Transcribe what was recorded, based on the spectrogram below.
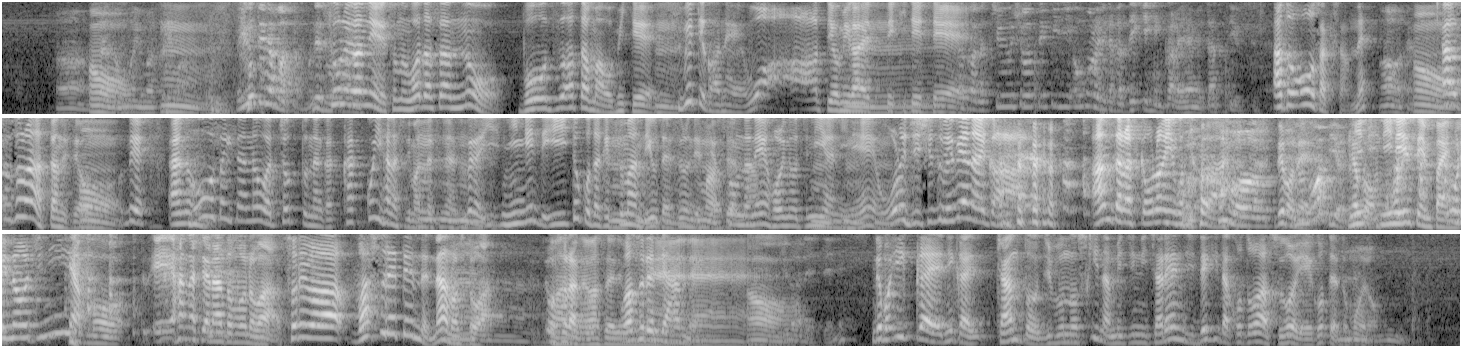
うんだと思いますようん。言ってなかったもんねそれがねその和田さんの坊主頭を見てん。すべてがねわーって蘇ってきてて。だ。から抽象的におもろいだからできへんからやめたって言ってあと大崎さんね。たあそそれはあったんですよ、うん。であの、大崎さんの方はちょっとなんかかっこいい話でもあったりするじゃないですか、だからい人間っていいとこだけつまんで言うたりするんですよ、そんなね堀之内兄やんにね、うん俺実質ベベやないか。あんたらしかおらんいうことは。でもねすごいよにやっぱ2年先輩に。俺のうちにやもうええ話やなと思うのはそれは忘れてんねんなあの人は。おそらく。忘れてはんねんでも1回2回ちゃんと自分の好きな道にチャレンジできたことはすごいええことやと思うよ、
